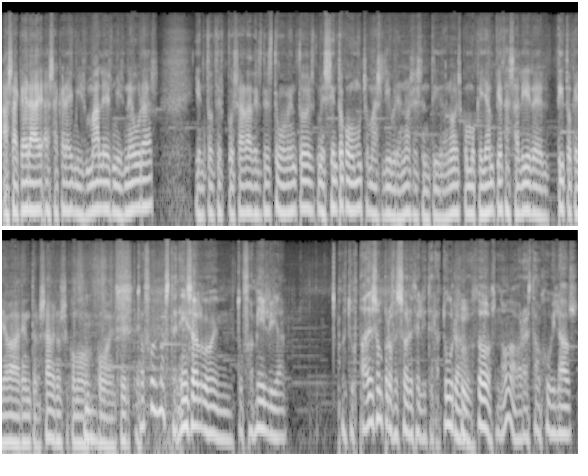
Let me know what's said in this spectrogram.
a sacar, a, sacar ahí mis males, mis neuras y entonces pues ahora desde este momento me siento como mucho más libre, ¿no? Ese sentido, ¿no? Es como que ya empieza a salir el tito que llevaba dentro, ¿sabes? No sé cómo, cómo decirte. De todas formas, tenéis algo en tu familia, pues tus padres son profesores de literatura, los dos, ¿no? Ahora están jubilados,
